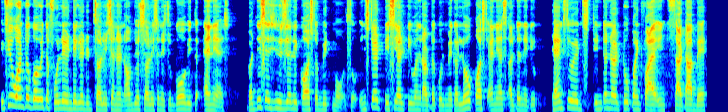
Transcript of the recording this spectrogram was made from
If you want to go with a fully integrated solution an obvious solution is to go with NAS but this is usually cost a bit more so instead TCL T1 router could make a low cost NAS alternative thanks to its internal 2.5 inch SATA bay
